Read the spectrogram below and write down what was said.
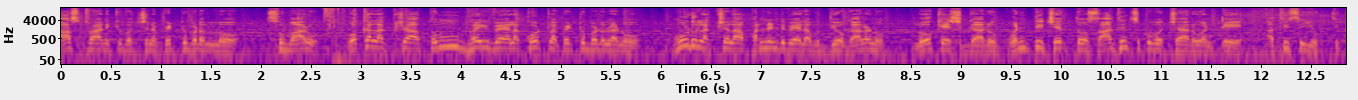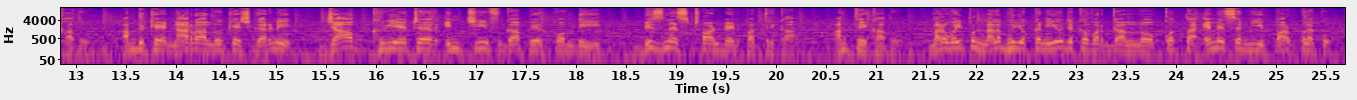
రాష్ట్రానికి వచ్చిన పెట్టుబడుల్లో సుమారు ఒక లక్ష తొంభై వేల కోట్ల పెట్టుబడులను మూడు లక్షల పన్నెండు వేల ఉద్యోగాలను లోకేష్ గారు ఒంటి చేత్తో సాధించుకువచ్చారు అంటే అతిశయోక్తి కాదు. అందుకే నారా లోకేష్ గారిని జాబ్ క్రియేటర్ ఇన్ చీఫ్గా పేర్కొంది బిజినెస్ స్టాండర్డ్ పత్రిక. అంతేకాదు మరోవైపు నలభై ఒక్క నియోజకవర్గాల్లో కొత్త ఎంఎస్ఎంఈ పార్కులకు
